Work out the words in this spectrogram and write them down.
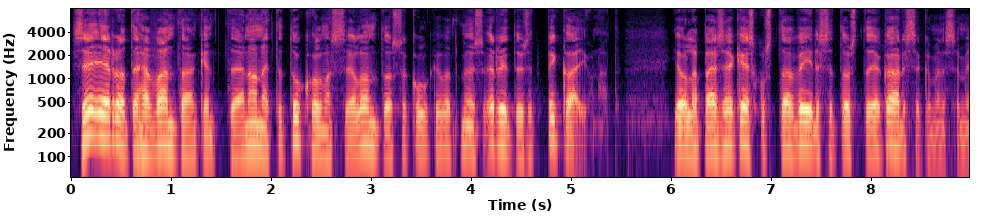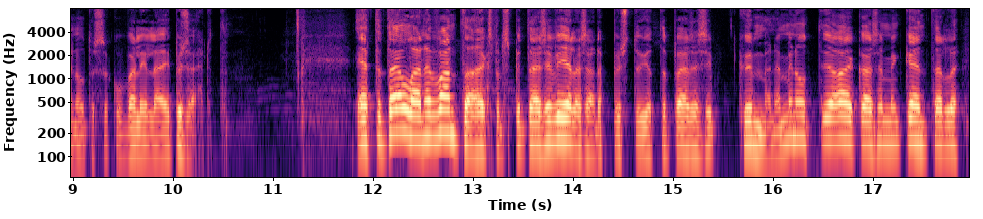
Se ero tähän Vantaan kenttään on, että Tukholmassa ja Lontoossa kulkevat myös erityiset pikajunat, joilla pääsee keskustaan 15 ja 20 minuutissa, kun välillä ei pysähdytä. Että tällainen Vantaa Express pitäisi vielä saada pystyyn, jotta pääsisi 10 minuuttia aikaisemmin kentälle –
